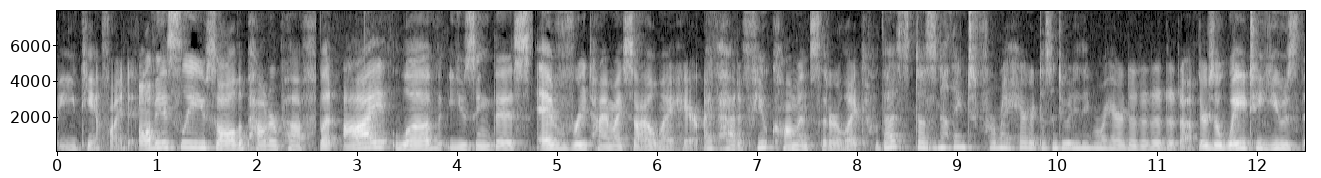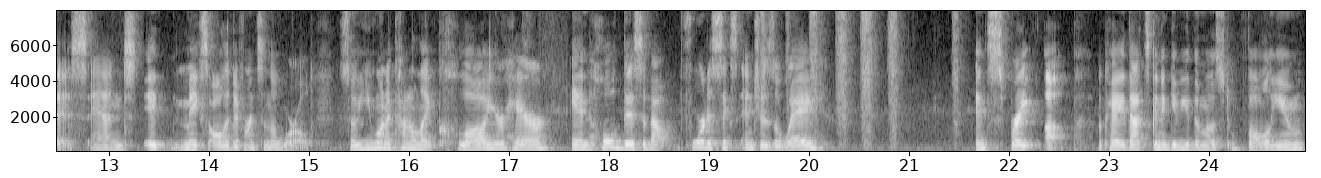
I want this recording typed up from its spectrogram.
you can't find it. Obviously you saw the powder puff, but I love using this every time I style my hair. I've had a few comments that are like, "This does nothing for my hair. It doesn't do anything for my hair, da da da da da. There's a way to use this and it makes all the difference in the world. So you wanna kind of like claw your hair and hold this about four to six inches away and spray up. Okay, that's gonna give you the most volume.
